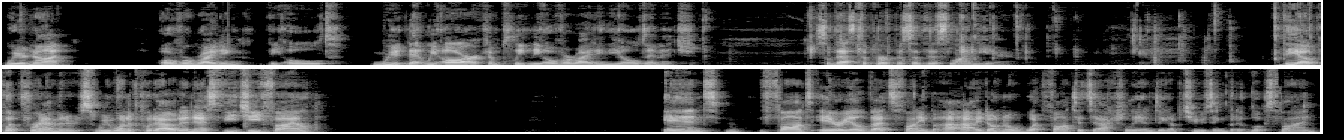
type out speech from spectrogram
we're not overwriting the old, we, that we are completely overwriting the old image. So that's the purpose of this line here. The output parameters, we want to put out an SVG file. And font Arial, that's funny, but I, I don't know what font it's actually ending up choosing, but it looks fine.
